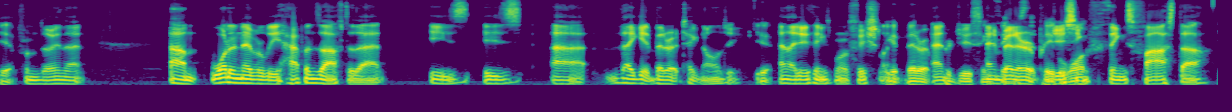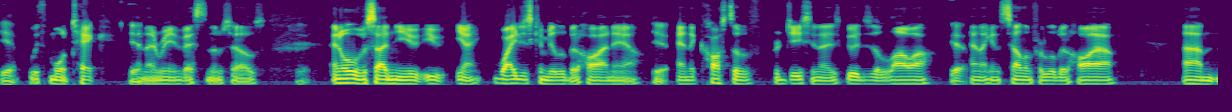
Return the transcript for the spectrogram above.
Yeah. from doing that. Um, what inevitably happens after that is is uh, they get better at technology, Yeah. and they do things more efficiently. They get better at and, producing and things better at producing want. things faster, Yeah. with more tech, Yeah. and they reinvest in themselves. Yeah. And all of a sudden, you you you know wages can be a little bit higher now, Yeah. and the cost of producing those goods are lower, Yeah. and they can sell them for a little bit higher. Um,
